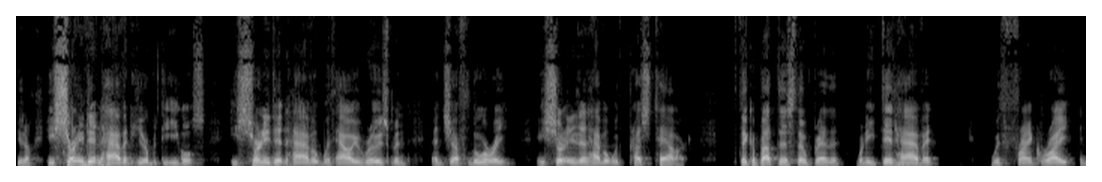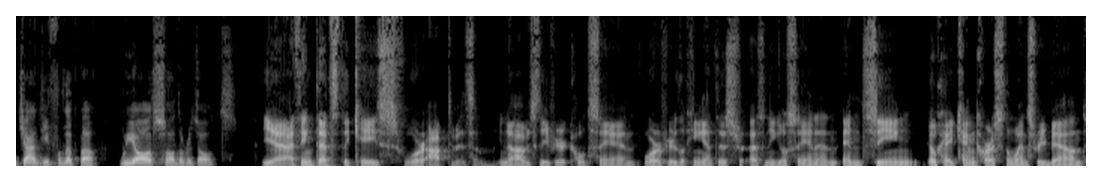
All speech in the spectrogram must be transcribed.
You know, he certainly didn't have it here with the Eagles. He certainly didn't have it with Howie Roseman and Jeff Lurie. He certainly didn't have it with Press Taylor. Think about this, though, Brandon. When he did mm-hmm. have it with Frank Reich and John DeFilippo, we all saw the results. Yeah, I think that's the case for optimism. You know, obviously, if you're a Colts fan or if you're looking at this as an Eagles fan and, and seeing, okay, can Carson Wentz rebound?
